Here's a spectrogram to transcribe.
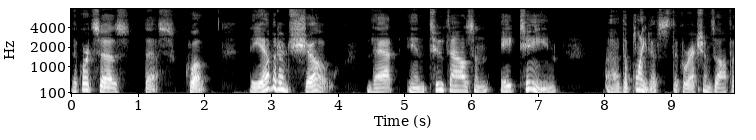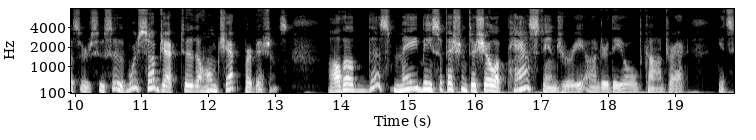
The court says this quote, the evidence show that in 2018, uh, the plaintiffs, the corrections officers who sued, were subject to the home check provisions. Although this may be sufficient to show a past injury under the old contract, it's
